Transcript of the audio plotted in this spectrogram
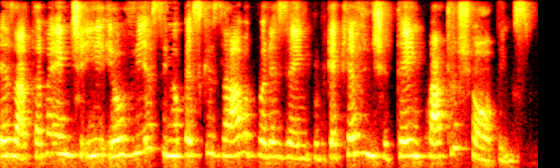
Exatamente. E eu vi assim, eu pesquisava, por exemplo, porque aqui a gente tem quatro shoppings.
